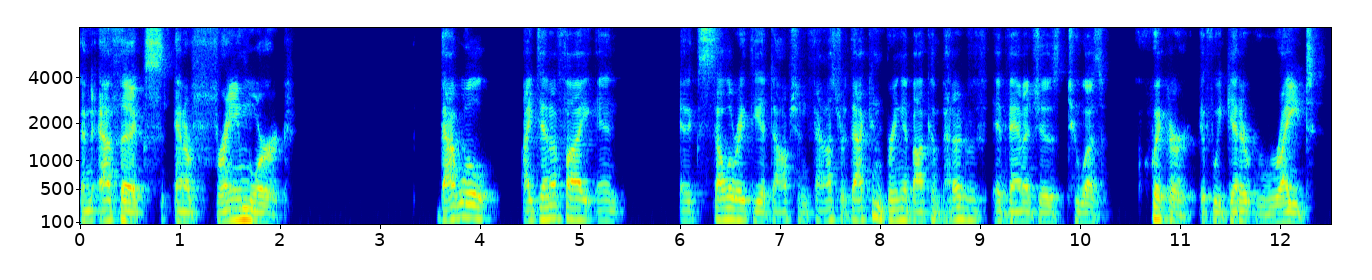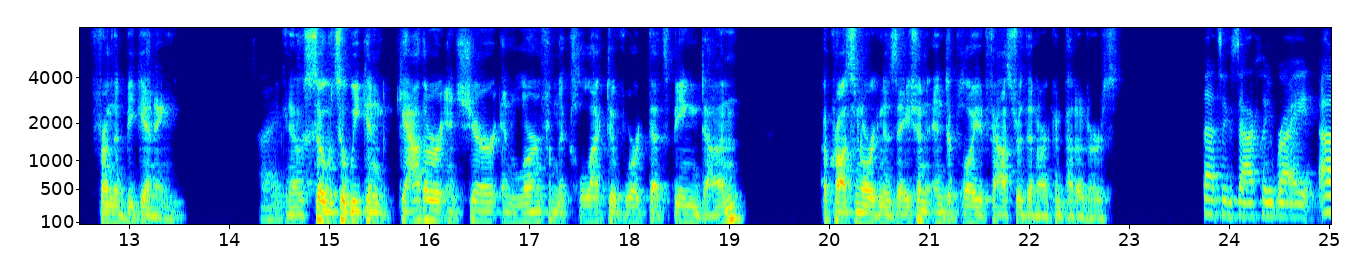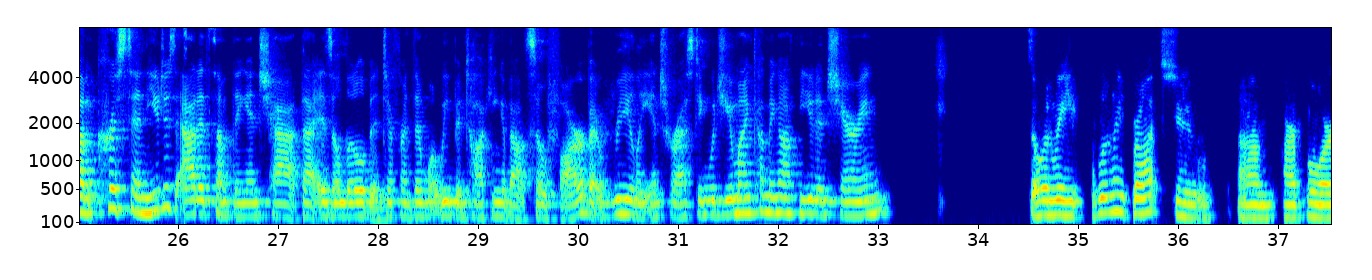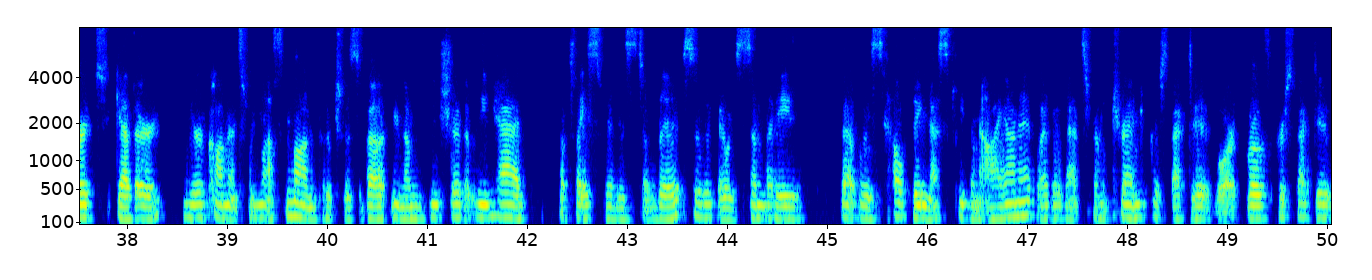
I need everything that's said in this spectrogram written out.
and ethics and a framework that will identify and accelerate the adoption faster. That can bring about competitive advantages to us quicker if we get it right from the beginning. Right. You know, so so we can gather and share and learn from the collective work that's being done across an organization and deploy it faster than our competitors. That's exactly right. Um, Kristen, you just added something in chat that is a little bit different than what we've been talking about so far, but really interesting. Would you mind coming off mute and sharing? So when we when we brought to um, our board together your comments from last month, which was about you know making sure that we had a place for this to live, so that there was somebody that was helping us keep an eye on it, whether that's from trend perspective or growth perspective.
